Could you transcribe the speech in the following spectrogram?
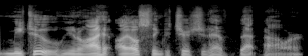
me too. You know, I I also think the church should have that power.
